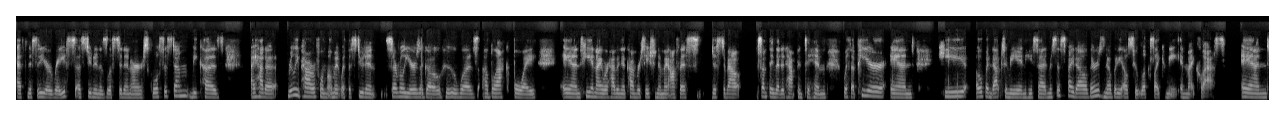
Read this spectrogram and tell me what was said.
ethnicity or race a student is listed in our school system because I had a really powerful moment with a student several years ago who was a black boy. And he and I were having a conversation in my office just about something that had happened to him with a peer. And he opened up to me and he said, Mrs. Spidell, there is nobody else who looks like me in my class. And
